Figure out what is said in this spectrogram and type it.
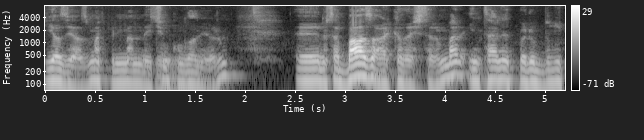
yazı yazmak bilmem ne için kullanıyorum. Ee, mesela bazı arkadaşlarım var internet böyle bulut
